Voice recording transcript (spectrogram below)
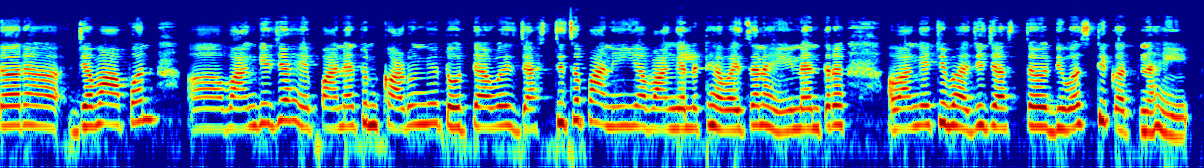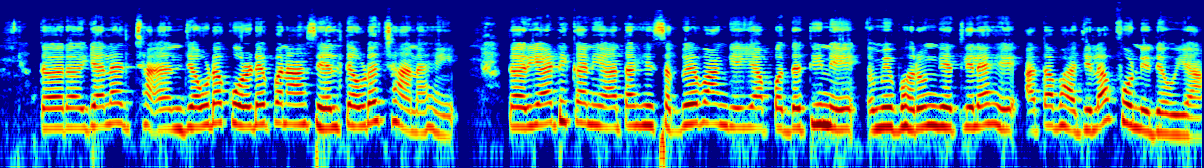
तर जेव्हा आपण वांगे जे आहे पाण्यातून काढून घेतो त्यावेळेस जास्तीचं पाणी या वांग्याला ठेवायचं नाही. नंतर वांग्याची भाजी जास्त दिवस टिकत नाही. तर याला छान जेवढं कोरडेपणा असेल तेवढं छान आहे. तर या ठिकाणी आता हे सगळे वांगे या पद्धतीने मी भरून घेतलेले आहे. आता भाजीला फोडणी देऊया.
